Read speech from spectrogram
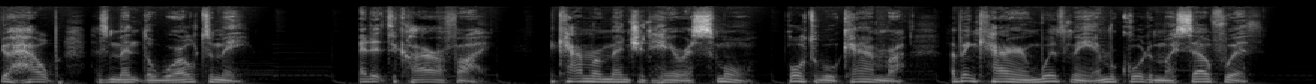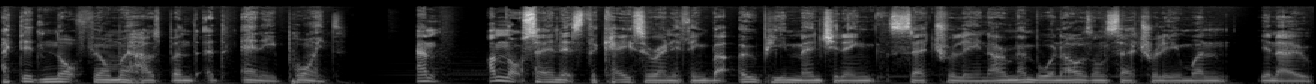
Your help has meant the world to me. Edit to clarify the camera mentioned here is small, portable camera I've been carrying with me and recording myself with. I did not film my husband at any point. And I'm not saying it's the case or anything, but OP mentioning sertraline. I remember when I was on sertraline when, you know,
